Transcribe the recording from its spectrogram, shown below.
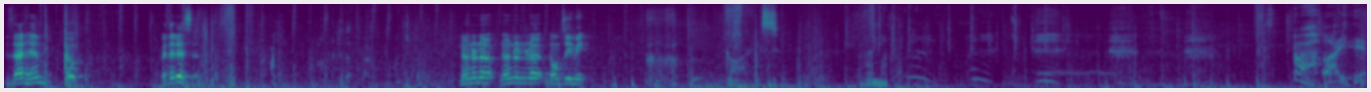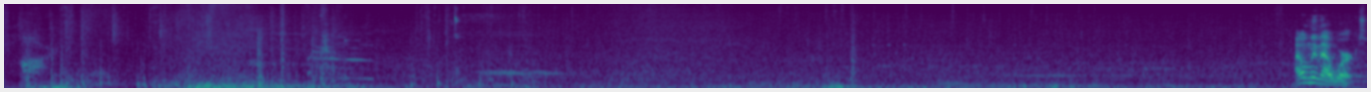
Is that him? Oh, wait, that is him. No, no, no, no, no, no, no! Don't see me. guards. I'm on. I hit hard. I don't think that worked.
